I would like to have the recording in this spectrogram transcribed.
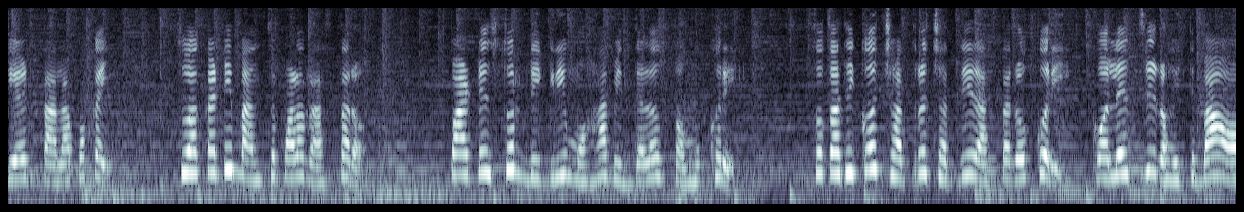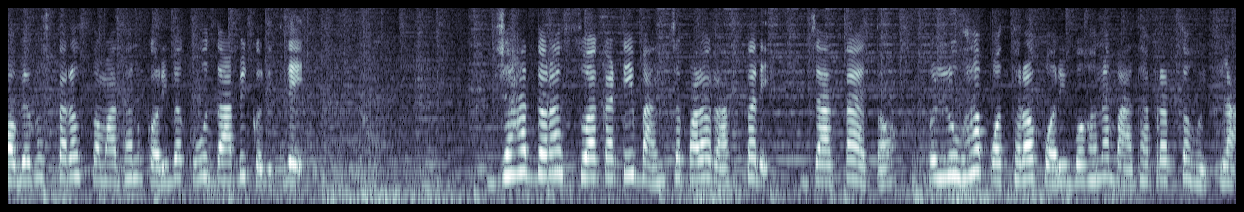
ଗେଟ୍ ତାଲା ପକାଇ ଶୁଆକାଟି ବାଂଶପାଳ ରାସ୍ତାର ପାଟେଶ୍ୱର ଡିଗ୍ରୀ ମହାବିଦ୍ୟାଳୟ ସମ୍ମୁଖରେ ଶତାଧିକ ଛାତ୍ରଛାତ୍ରୀ ରାସ୍ତାରୋକ କରି କଲେଜରେ ରହିଥିବା ଅବ୍ୟବସ୍ଥାର ସମାଧାନ କରିବାକୁ ଦାବି କରିଥିଲେ ଯାହାଦ୍ୱାରା ଶୁଆକାଟି ବାଂଶପାଳ ରାସ୍ତାରେ ଯାତାୟାତ ଓ ଲୁହା ପଥର ପରିବହନ ବାଧାପ୍ରାପ୍ତ ହୋଇଥିଲା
